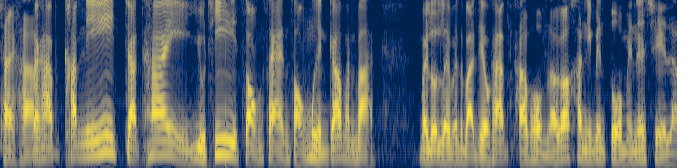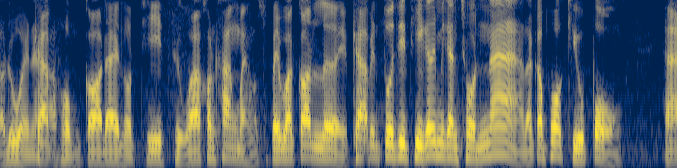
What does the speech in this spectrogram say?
ใช่ครับนะครับคันนี้จัดให้อยู่ที่ 229,000 บาท ไม่ลดเลยแม้แต่บาทเดียวครับ ครับผมแล้วก็คันนี้เป็นตัว minor chain แล้วด้วยนะคครัรับบผมก็ได้รถที่ถือว่าค่อนข้างใหม่ของ Space Wagon เลยเพครับ ราะเป็นตัว GT ก็จะมีการชนหน้า แล้วก็พวกคิ้วโป่ง อ่า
